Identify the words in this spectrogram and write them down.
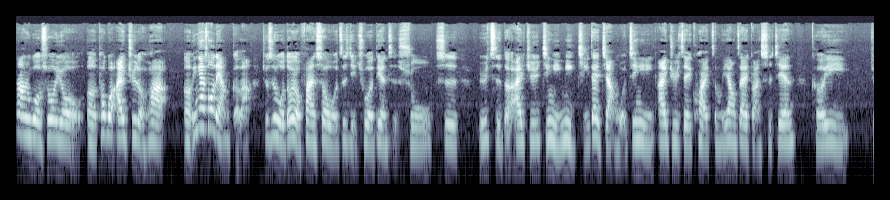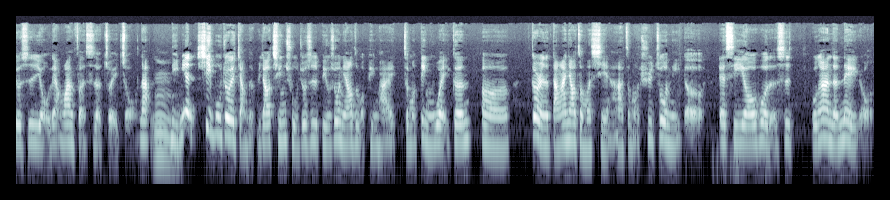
那如果说有呃，透过 IG 的话，呃，应该说两个啦，就是我都有贩售我自己出的电子书，是鱼子的 IG 经营秘籍，在讲我经营 IG 这一块怎么样在短时间可以就是有两万粉丝的追踪。那里面细部就会讲的比较清楚，就是比如说你要怎么品牌，怎么定位，跟呃。个人的档案要怎么写啊？怎么去做你的 SEO 或者是文案的内容，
